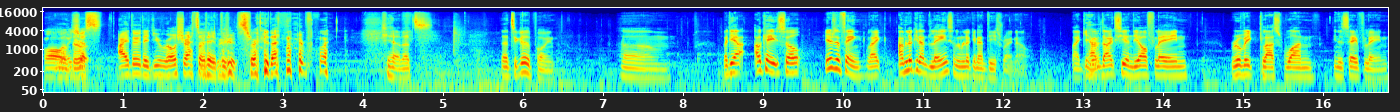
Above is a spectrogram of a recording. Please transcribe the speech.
Well, Well, it's there are- just either they do roast strats or they lose, right? That's my point. Yeah, that's that's a good point. Um, but yeah, okay. So here's the thing: like I'm looking at lanes and I'm looking at this right now. Like you have Yeah. In the off lane, Rubik plus one in the safe lane,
